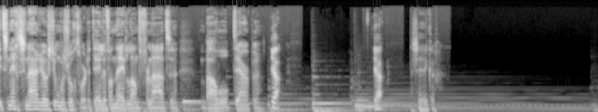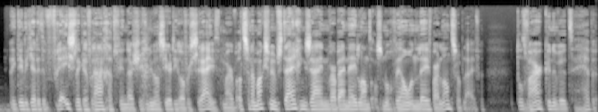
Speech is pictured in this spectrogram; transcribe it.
Dit zijn echt scenario's die onderzocht worden. Delen van Nederland verlaten, bouwen op terpen. Ja, ja zeker. ik denk dat jij dit een vreselijke vraag gaat vinden als je genuanceerd hierover schrijft. Maar wat zou de maximumstijging zijn waarbij Nederland alsnog wel een leefbaar land zou blijven? Tot waar kunnen we het hebben?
